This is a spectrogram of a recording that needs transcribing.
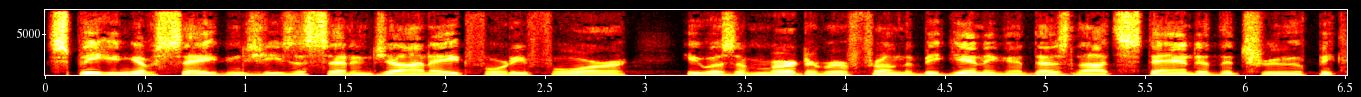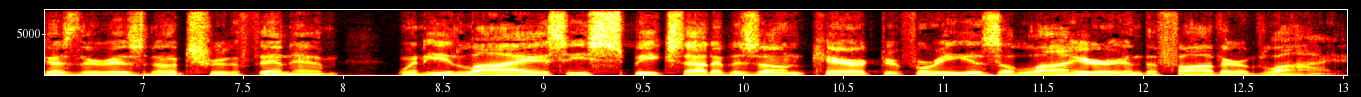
Speaking of Satan, Jesus said in John 8 44, he was a murderer from the beginning and does not stand in the truth because there is no truth in him. When he lies, he speaks out of his own character, for he is a liar and the father of lies.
